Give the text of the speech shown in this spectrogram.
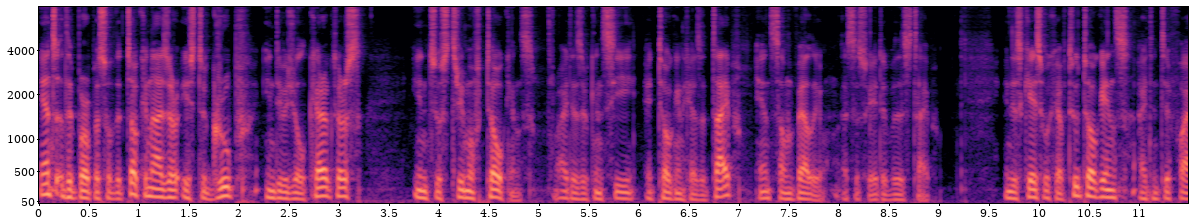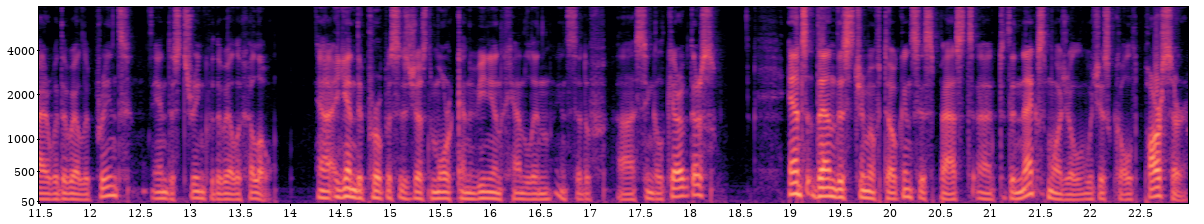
And the purpose of the tokenizer is to group individual characters into stream of tokens. Right, as you can see, a token has a type and some value associated with this type. In this case, we have two tokens, identifier with the value print and the string with the value hello. Uh, again, the purpose is just more convenient handling instead of uh, single characters. And then the stream of tokens is passed uh, to the next module, which is called parser,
